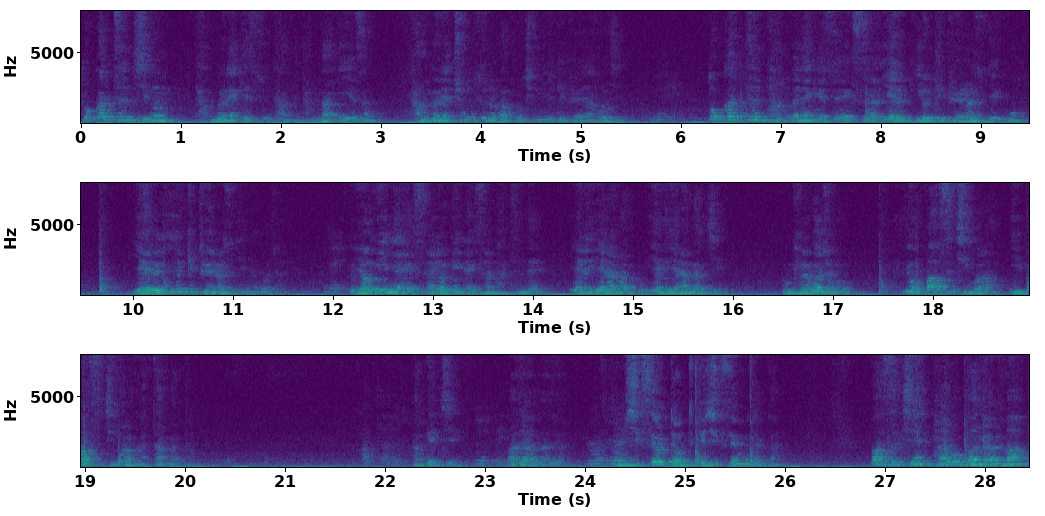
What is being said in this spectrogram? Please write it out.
똑같은 지금 당근의 개수, 당, 당나귀에서 당근의 총수를 갖고 지금 이렇게 표현한 거지. 네. 똑같은 당근의 개수 x를 얘를 이렇게 표현할 수도 있고 얘를 이렇게 표현할 수도 있는 거죠. 네. 그럼 여기 있는 x랑 여기 있는 x랑 같은데 얘는 얘랑 같고 얘는 얘랑 같지. 그럼 결과적으로 이 박스 친 거랑 이 박스 친 거랑 같아 안 같아? 같아요 같겠지. 네. 맞아 안 맞아? 맞아요. 그럼 식 세울 때 어떻게 식 세우면 될까? 박스 친 8 곱하기 얼마?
